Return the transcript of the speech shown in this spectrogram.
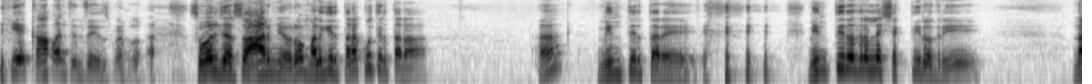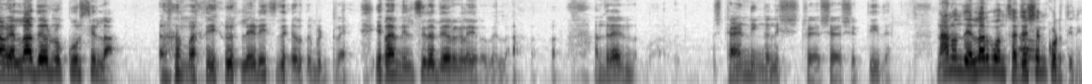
ಏ ಕಾಮನ್ ಸೆನ್ಸ್ ಯೂಸ್ ಮಾಡಲ್ಲ. ಸೋಲ್ಜರ್ಸು ಆರ್ಮಿಯವರು ಮಲಗಿರ್ತಾರ ಕೂತಿರ್ತಾರ? ಹಾಂ? ನಿಂತಿರ್ತಾರೆ. ನಿಂತಿರೋದ್ರಲ್ಲೇ ಶಕ್ತಿ ಇರೋದ್ರಿ. ನಾವೆಲ್ಲ ದೇವ್ರನ್ನೂ ಕೂರಿಸಿಲ್ಲ. ಇವ್ರು ಲೇಡೀಸ್ ದೇವ್ರದ್ದು ಬಿಟ್ಟರೆ ಎಲ್ಲ ನಿಲ್ಲಿಸಿರೋ ದೇವ್ರುಗಳೇ ಇರೋದಿಲ್ಲ. ಅಂದರೆ ಸ್ಟ್ಯಾಂಡಿಂಗಲ್ಲಿ ಶಕ್ತಿ ಇದೆ. ನಾನೊಂದು ಎಲ್ಲರಿಗೂ ಒಂದು ಸಜೆಷನ್ ಕೊಡ್ತೀನಿ.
